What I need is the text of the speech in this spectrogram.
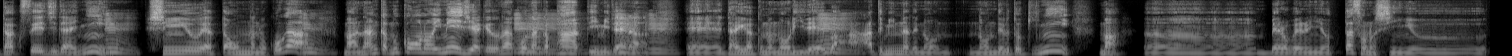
学生時代うん。にうん。親友やった女の子が、うん。まあなんか向こうのイメージやけどな、こうなんかパーティーみたいな、うんうん。えー大学のノリでうん。バーってみんなでの飲んでる時に、まあ、うーん、ベロベロに寄ったその親友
